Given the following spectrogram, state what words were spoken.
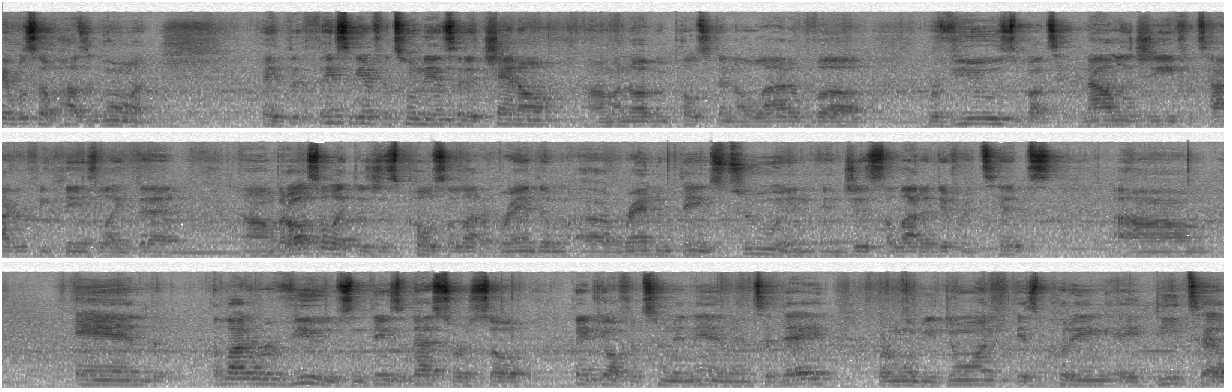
Hey, what's up? How's it going? Hey, th thanks again for tuning into the channel. Um, I know I've been posting a lot of uh, reviews about technology, photography, things like that. Um, but also like to just post a lot of random, uh, random things too, and, and, just a lot of different tips, um, and a lot of reviews and things of that sort. So thank you all for tuning in. And today, what I'm going to be doing is putting a detail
